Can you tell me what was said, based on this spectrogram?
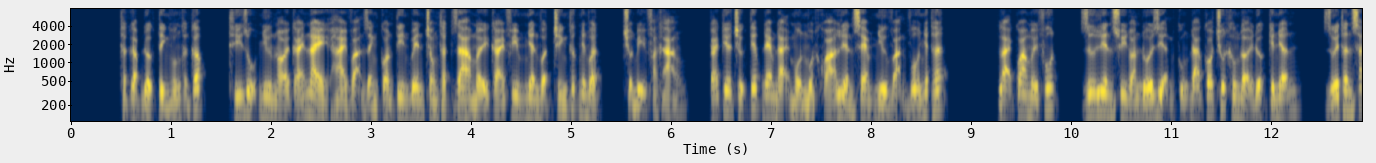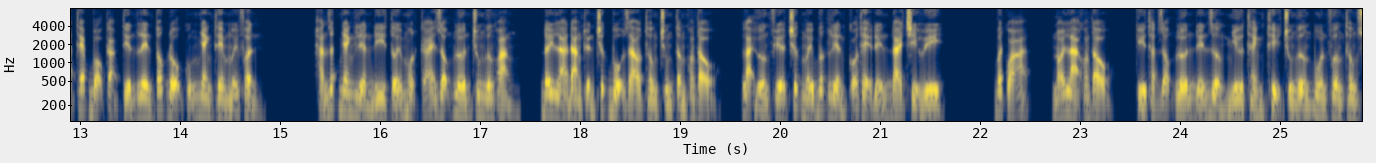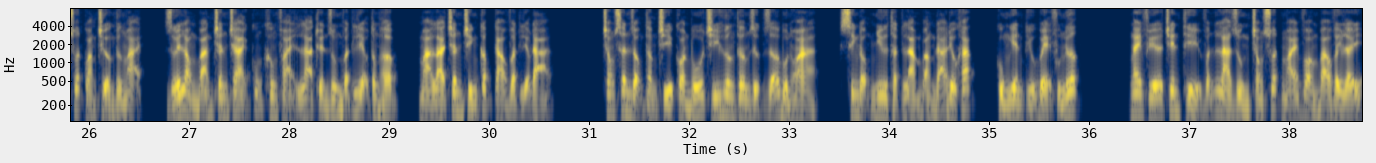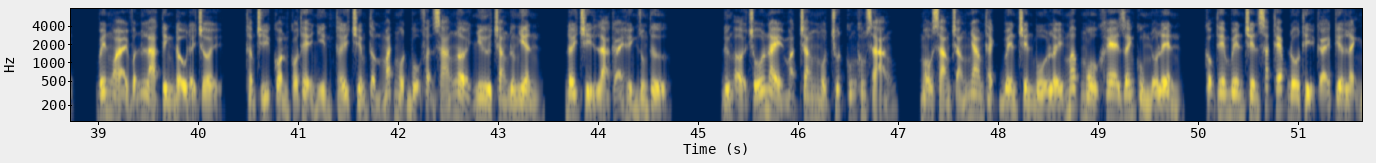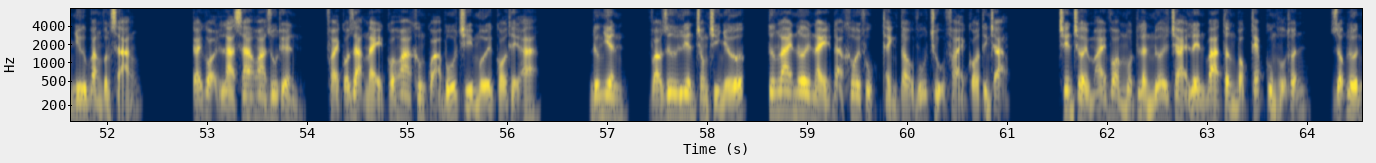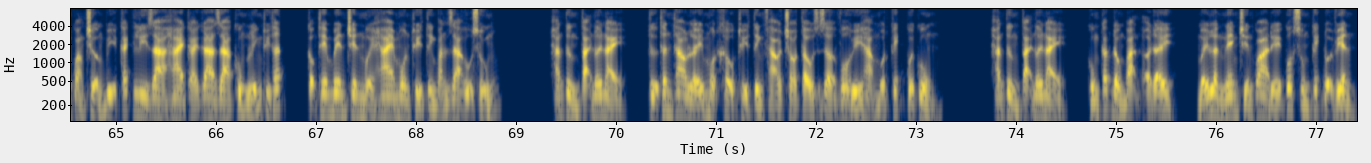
Thật gặp được tình huống khẩn cấp, thí dụ như nói cái này hai vạn dành con tin bên trong thật ra mấy cái phim nhân vật chính thức nhân vật, chuẩn bị phản kháng, cái kia trực tiếp đem đại môn một khóa liền xem như vạn vô nhất thất. Lại qua mấy phút, dư liên suy đoán đối diện cũng đã có chút không đợi được kiên nhẫn, dưới thân sắt thép bọ cạp tiến lên tốc độ cũng nhanh thêm mấy phần. Hắn rất nhanh liền đi tới một cái rộng lớn trung ương khoang, đây là đang thuyền trước bộ giao thông trung tâm khoang tàu, lại hướng phía trước mấy bước liền có thể đến đài chỉ huy. Bất quá, nói là khoang tàu kỳ thật rộng lớn đến dường như thành thị trung ương bốn phương thông suốt quảng trường thương mại, dưới lòng bàn chân trải cũng không phải là thuyền dùng vật liệu tổng hợp, mà là chân chính cấp cao vật liệu đá. Trong sân rộng thậm chí còn bố trí hương thơm rực rỡ bồn hoa, sinh động như thật làm bằng đá điêu khắc, cùng nghiên cứu bể phun nước. Ngay phía trên thì vẫn là dùng trong suốt mái vòm bao vây lấy, bên ngoài vẫn là tinh đầu đầy trời, thậm chí còn có thể nhìn thấy chiếm tầm mắt một bộ phận sáng ngời như trăng đương nhiên, đây chỉ là cái hình dung tử. Đứng ở chỗ này mặt trăng một chút cũng không sáng, màu xám trắng nham thạch bên trên bố lấy mấp mô khe danh cùng nô lên, cộng thêm bên trên sắt thép đô thị cái kia lạnh như băng vầng sáng cái gọi là xa hoa du thuyền, phải có dạng này có hoa không quả bố trí mới có thể a. Đương nhiên, vào dư liên trong trí nhớ, tương lai nơi này đã khôi phục thành tàu vũ trụ phải có tình trạng. Trên trời mái vòm một lần nữa trải lên ba tầng bọc thép cùng hậu thuẫn, rộng lớn quảng trường bị cách ly ra hai cái ga ra cùng lính thủy thất, cộng thêm bên trên mười hai môn thủy tinh bắn ra hụ súng. Hắn từng tại nơi này, tự thân thao lấy một khẩu thủy tinh pháo cho tàu giờ vô ý hạ một kích cuối cùng. Hắn từng tại nơi này, cùng các đồng bạn ở đây, mấy lần nên chiến qua đế quốc xung kích đội viên.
